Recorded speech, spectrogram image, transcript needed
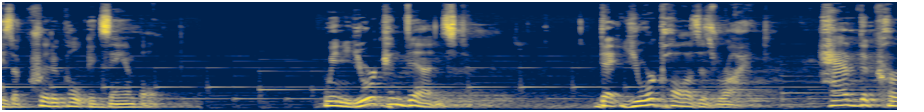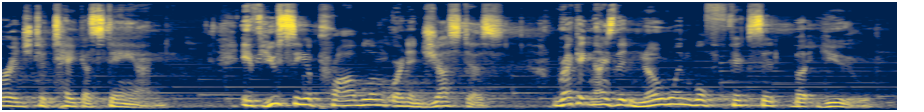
is a critical example. When you're convinced that your cause is right, have the courage to take a stand. If you see a problem or an injustice, recognize that no one will fix it but you.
